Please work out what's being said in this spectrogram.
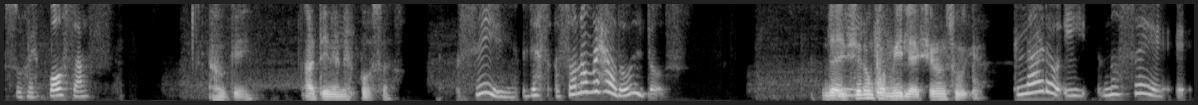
sus esposas. Ah, ok. Ah, tienen esposas. Sí, ya son hombres adultos. Ya Y- hicieron familia, hicieron su vida. Claro, y no sé, eh,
